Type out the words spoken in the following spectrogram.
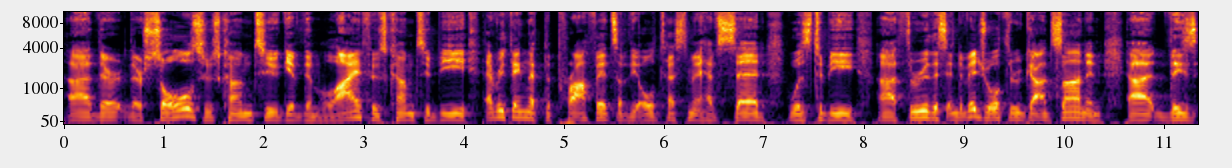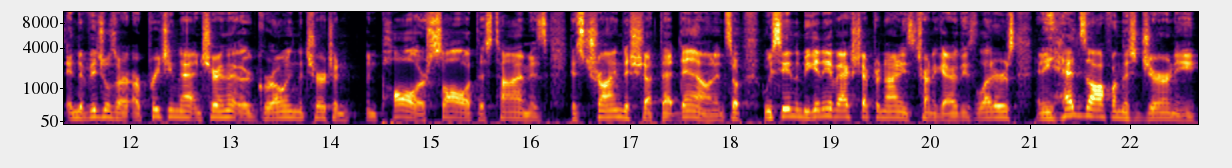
uh, their, their souls, who's come to give them life, who's come to be everything that the prophets of the Old Testament have said was to be uh, through this individual, through God's Son. And uh, these individuals are, are preaching that and sharing that. They're growing the church. And, and Paul or Saul at this time is, is trying to shut that down. And so we see in the beginning of Acts chapter 9, he's trying to gather these letters and he heads off on this journey,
